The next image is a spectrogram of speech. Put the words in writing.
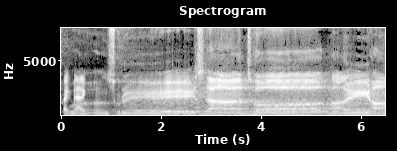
Pragmatic. Was grace that taught my heart.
